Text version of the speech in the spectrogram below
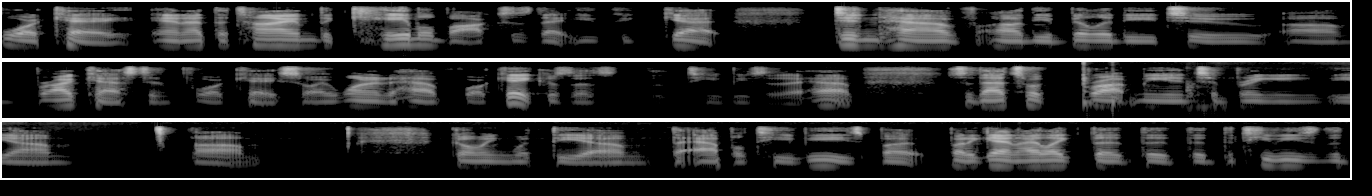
4K, and at the time, the cable boxes that you could get didn't have uh, the ability to um, broadcast in 4K. So I wanted to have 4K because that's the TVs that I have. So that's what brought me into bringing the um, um, going with the um, the Apple TVs. But but again, I like the the, the, the TVs the,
